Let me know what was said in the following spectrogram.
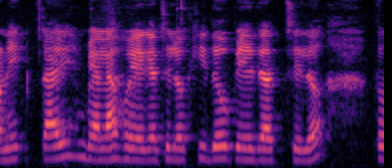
অনেকটাই বেলা হয়ে গেছিল, খিদেও পেয়ে যাচ্ছিল। তো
